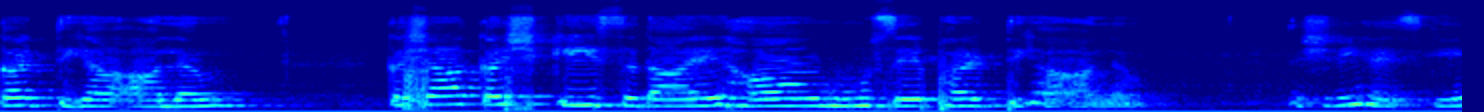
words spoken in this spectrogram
कर दिया आलम। कशाकश की सदाए हाउ से भर दिया आलम। तशरी है इसकी।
